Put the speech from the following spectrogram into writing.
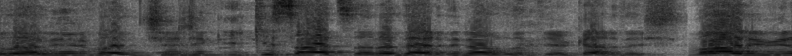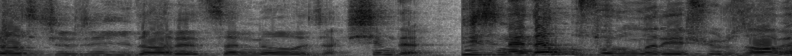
Ulan İrfan çocuk iki saat sonra derdini anlatıyor kardeş. Bari biraz çocuğu idare etsen ne olacak? Şimdi biz neden bu sorunları yaşıyoruz abi?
